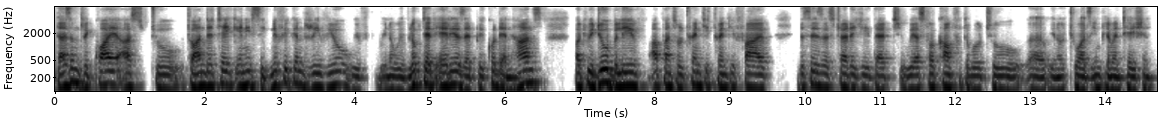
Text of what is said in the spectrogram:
doesn't require us to, to undertake any significant review. We've, you know, we've looked at areas that we could enhance, but we do believe up until 2025, this is a strategy that we are still comfortable to, uh, you know, towards implementation.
